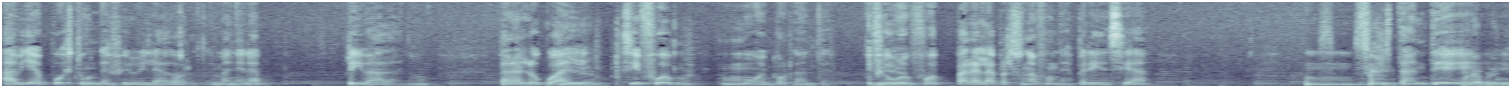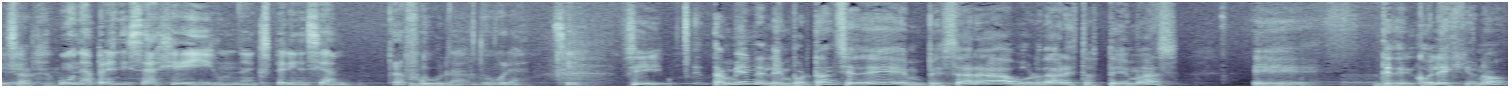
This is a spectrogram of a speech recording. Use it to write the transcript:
había puesto un desfibrilador de manera privada, ¿no? Para lo cual sí fue muy importante. Fue, para la persona fue una experiencia mm, bastante... Un aprendizaje. Eh, un aprendizaje y una experiencia profunda, dura, sí. Sí, también la importancia de empezar a abordar estos temas eh, desde el colegio, ¿no?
